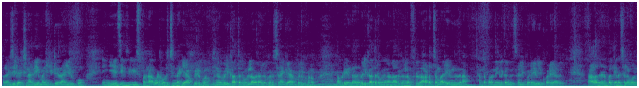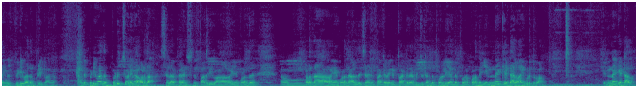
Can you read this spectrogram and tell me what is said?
அலர்ஜி ரியாக்ஷன் அதிகமாகிக்கிட்டே தான் இருக்கும். நீங்கள் ஏசி யூஸ் பண்ணால் கூட ஒரு சின்ன கேப் இருக்கணும். கொஞ்சம் வெளிக்காத்தடம் உள்ள வர அளவுக்கு ஒரு சின்ன கேப் இருக்கணும். அப்படி இருந்தால் தான் வெளிக்காத்தடம் கொஞ்சம் நல்லாயிருக்கும் இல்லை ஃபுல்லாக அடைச்ச மாதிரி இருந்ததுன்னா அந்த குழந்தைங்களுக்கு அந்த சளி குறையவே குறையாது. நாலாவது ரெண்டு பார்த்தீங்கன்னா சில குழந்தைங்களுக்கு பிடிவாதம் பிடிப்பாங்க. அந்த பிடிவாதம் பிடிச்சோடனே அவ்வளோதான் சில பேரண்ட்ஸ் வந்து பதறிடுவாங்க "ஆ, என் குழந்தை அவ்வளோதான் என் குழந்தை அழுதுச்சுன்னா நிப்பாட்டவே நிப்பாட்டுது அப்படின்னு சொல்லிட்டு அந்த பொருள் அந்த குழந்தை என்ன கேட்டாலும் வாங்கி கொடுத்துருவான் என்ன கேட்டாலும்.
